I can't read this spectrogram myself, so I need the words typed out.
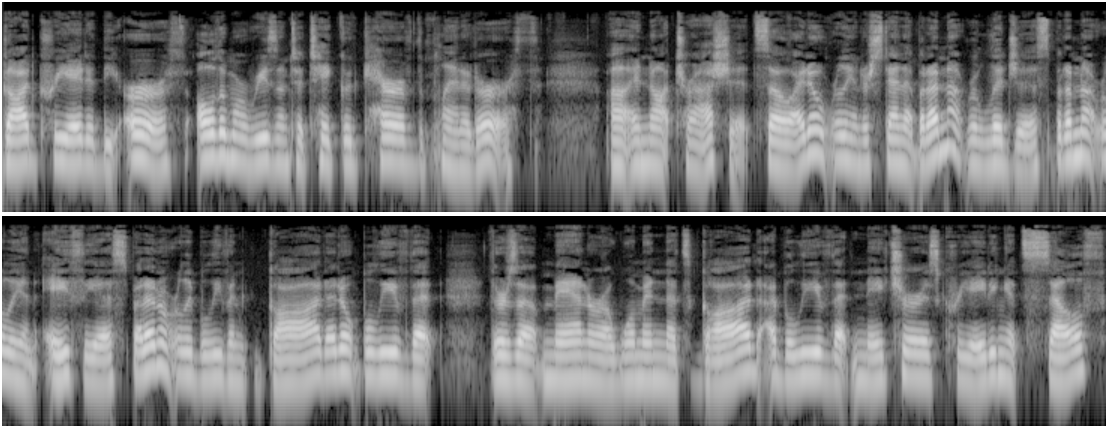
God created the earth, all the more reason to take good care of the planet Earth uh, and not trash it. So I don't really understand that. But I'm not religious, but I'm not really an atheist, but I don't really believe in God. I don't believe that there's a man or a woman that's God. I believe that nature is creating itself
